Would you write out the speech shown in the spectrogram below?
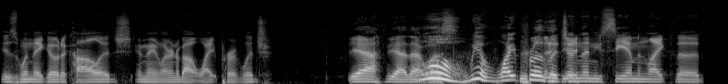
is when they go to college and they learn about white privilege. Yeah, yeah, that Whoa, was we have white privilege, and then you see him in like the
